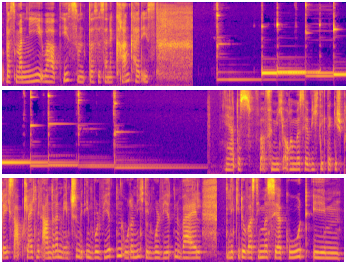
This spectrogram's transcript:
was man nie überhaupt ist und dass es eine Krankheit ist. Ja, das war für mich auch immer sehr wichtig, der Gesprächsabgleich mit anderen Menschen, mit Involvierten oder nicht Involvierten, weil, Niki, du warst immer sehr gut im,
